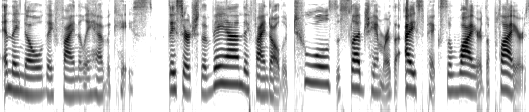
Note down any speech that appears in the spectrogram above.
and they know they finally have a case. They search the van, they find all the tools, the sledgehammer, the ice picks, the wire, the pliers,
